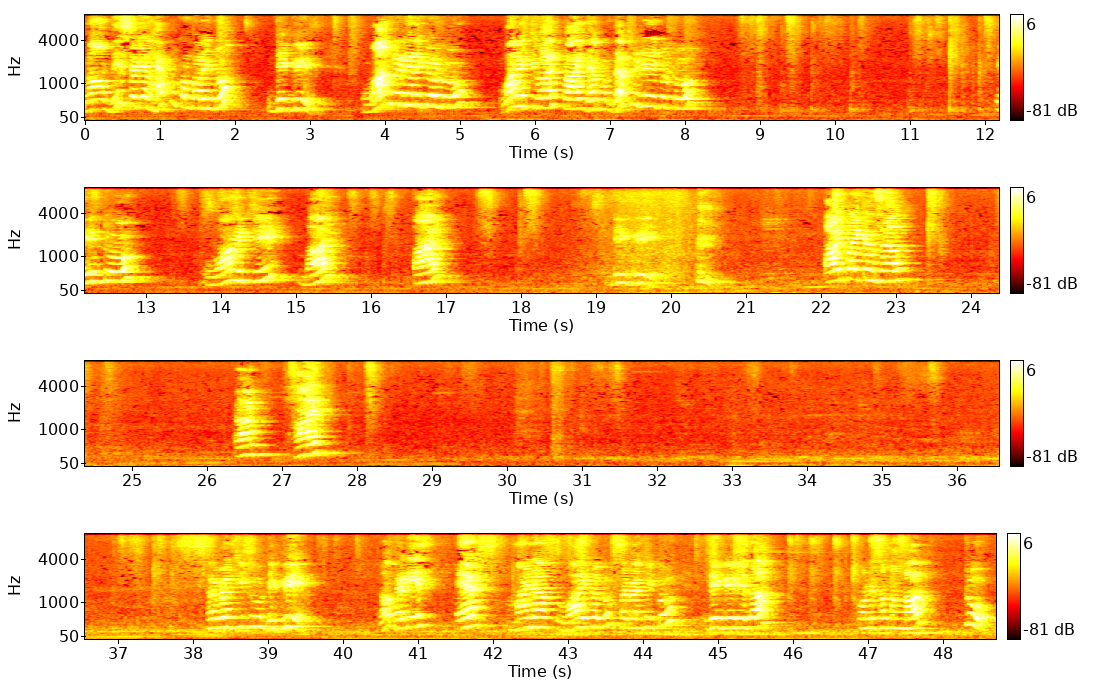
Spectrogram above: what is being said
Now this radian have to convert into degrees. 1 radian equal to 180 by pi, therefore that radian equal to into 180 by pi degree. pi pi cancel and 5 72 degree. Now that is x minus y equal to 72 degrees is the condition number 2.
